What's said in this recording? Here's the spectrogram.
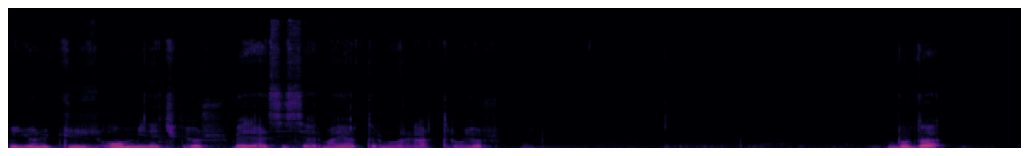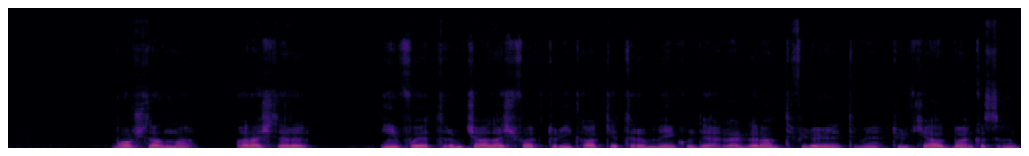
milyon 310 bine çıkıyor. Bedelsiz sermaye arttırımı olarak arttırılıyor. Burada borçlanma araçları Info Yatırım, Çağdaş Faktörink, Ak Yatırım, Menkul Değerler, Garanti Filo Yönetimi, Türkiye Halk Bankası'nın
